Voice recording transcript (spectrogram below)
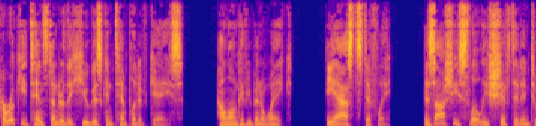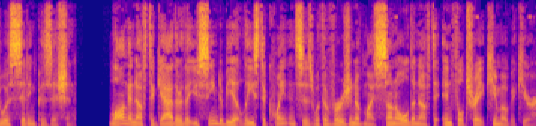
Haruki tensed under the Hyuga's contemplative gaze. How long have you been awake? He asked stiffly. Hizashi slowly shifted into a sitting position long enough to gather that you seem to be at least acquaintances with a version of my son old enough to infiltrate Kumogakure.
